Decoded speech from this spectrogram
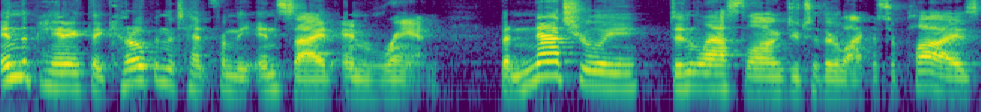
In the panic, they cut open the tent from the inside and ran, but naturally didn't last long due to their lack of supplies.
